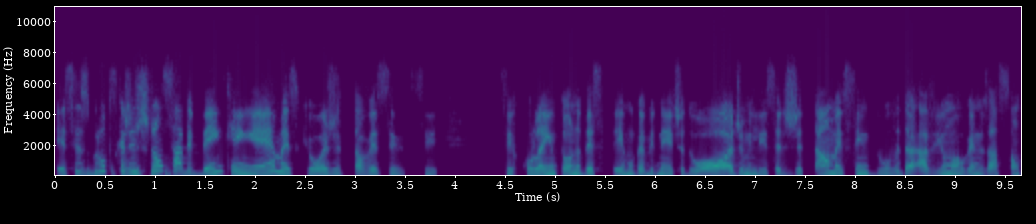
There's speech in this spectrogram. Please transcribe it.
esses grupos que a gente não sabe bem quem é, mas que hoje talvez se, se circula em torno desse termo gabinete do ódio, milícia digital, mas sem dúvida havia uma organização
